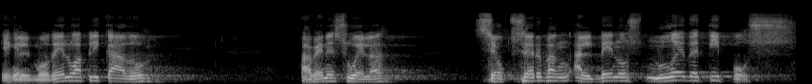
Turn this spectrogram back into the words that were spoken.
en el modelo aplicado a Venezuela se observan al menos nueve tipos,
